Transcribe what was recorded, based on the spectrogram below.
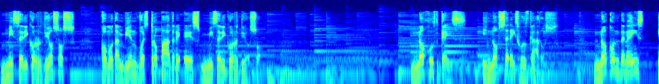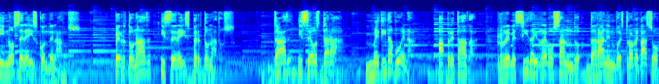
misericordiosos, como también vuestro Padre es misericordioso. No juzguéis, y no seréis juzgados. No condenéis, y no seréis condenados. Perdonad, y seréis perdonados Dad y se os dará, medida buena, apretada, remecida y rebosando darán en vuestro regazo,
